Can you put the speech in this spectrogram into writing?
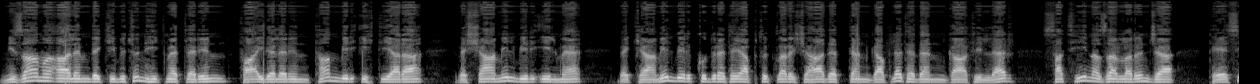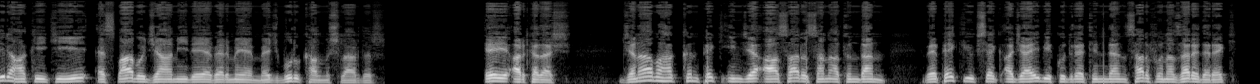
nizam-ı alemdeki bütün hikmetlerin, faidelerin tam bir ihtiyara ve şamil bir ilme ve kamil bir kudrete yaptıkları şehadetten gaflet eden gafiller, sathi nazarlarınca tesir hakikiyi esbab-ı camideye vermeye mecbur kalmışlardır. Ey arkadaş! Cenab-ı Hakk'ın pek ince asar-ı sanatından ve pek yüksek acayip kudretinden sarfı nazar ederek,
